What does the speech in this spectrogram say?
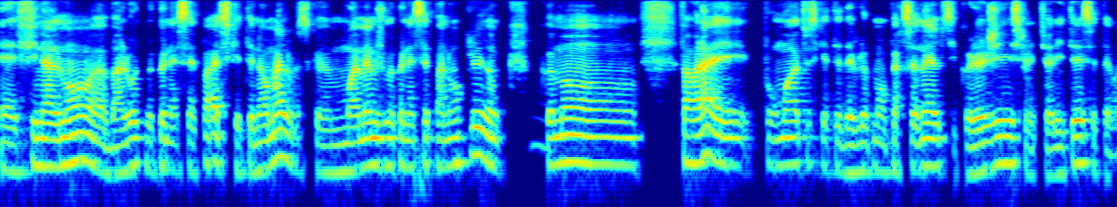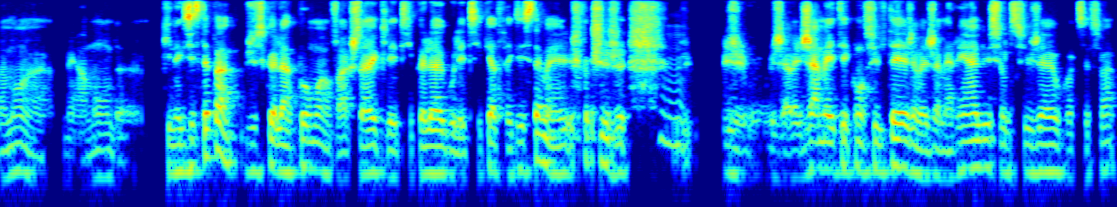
Et finalement, bah, l'autre me connaissait pas, et ce qui était normal parce que moi-même je me connaissais pas non plus. Donc mmh. comment, enfin voilà. Et pour moi, tout ce qui était développement personnel, psychologie, spiritualité, c'était vraiment euh, mais un monde euh, qui n'existait pas jusque là pour moi. Enfin, je savais que les psychologues ou les psychiatres existaient, mais je, je, je j'avais jamais été consulté, j'avais jamais rien lu sur le sujet ou quoi que ce soit.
